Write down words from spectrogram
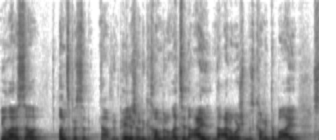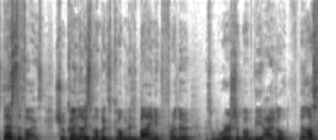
you're allowed to sell it unspecific. Now, let's say the, the idol worship is coming to buy it, specifies that he's buying it for the worship of the idol, then unless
